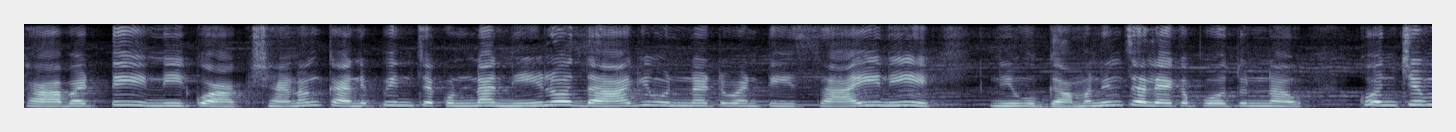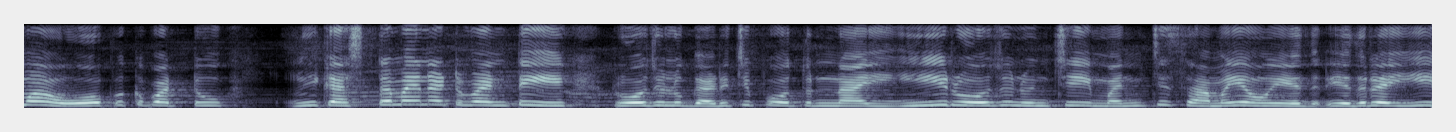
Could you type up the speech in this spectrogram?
కాబట్టి నీకు ఆ క్షణం కనిపించకుండా నీలో దాగి ఉన్నటువంటి సాయిని నీవు గమనించలేకపోతున్నావు. కొంచెమా ఓపిక పట్టు. నీ కష్టమైనటువంటి రోజులు గడిచిపోతున్నాయి. ఈ రోజు నుంచి మంచి సమయం ఎదు ఎదురయ్యి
